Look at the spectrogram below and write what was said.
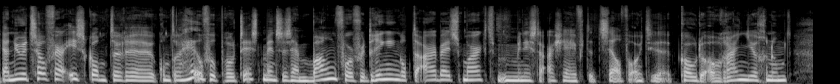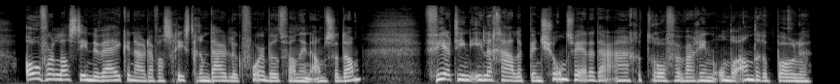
Ja, nu het zover is, komt er, uh, komt er heel veel protest. Mensen zijn bang voor verdringing op de arbeidsmarkt. Minister Asje heeft het zelf ooit code oranje genoemd. Overlast in de wijken, nou daar was gisteren een duidelijk voorbeeld van in Amsterdam. Veertien illegale pensions werden daar aangetroffen... waarin onder andere Polen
